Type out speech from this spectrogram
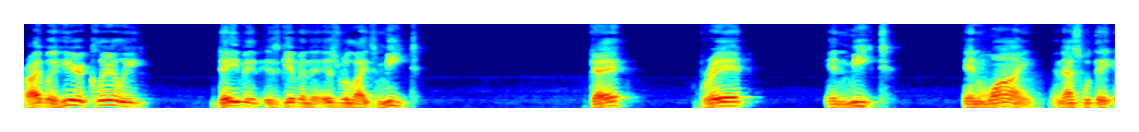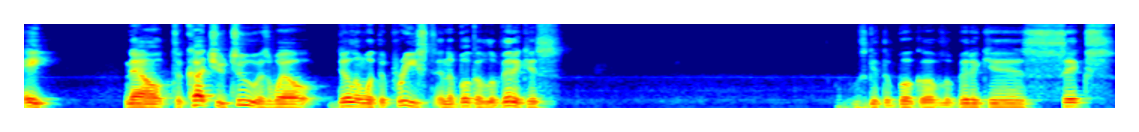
All right, but here clearly David is giving the Israelites meat. Okay? Bread and meat and wine, and that's what they ate. Now, to cut you too as well, dealing with the priest in the book of Leviticus. Let's get the book of Leviticus 6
